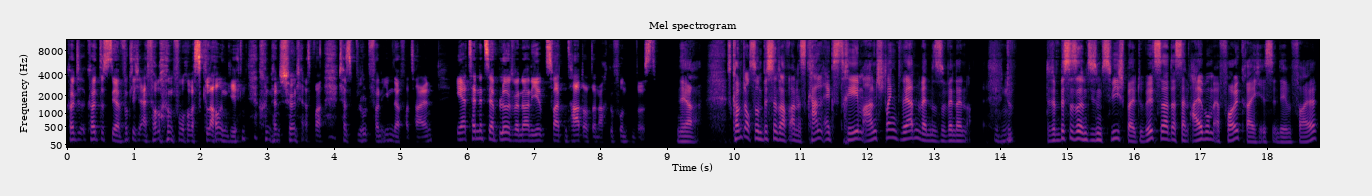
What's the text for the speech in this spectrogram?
könnt, könntest du ja wirklich einfach irgendwo was klauen gehen und dann schön erstmal das Blut von ihm da verteilen. Eher tendenziell blöd, wenn du an jedem zweiten Tatort danach gefunden wirst. Ja, es kommt auch so ein bisschen drauf an. Es kann extrem anstrengend werden, wenn du so, wenn dein, mhm. du, dann bist du so in diesem Zwiespalt. Du willst ja, dass dein Album erfolgreich ist in dem Fall.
